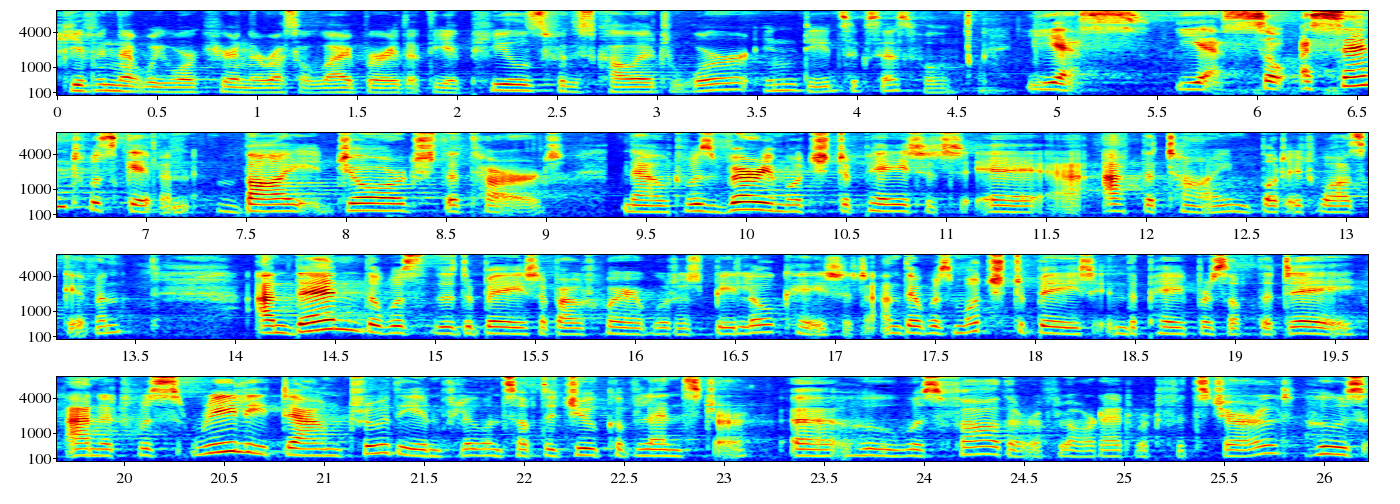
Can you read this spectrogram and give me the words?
given that we work here in the Russell Library, that the appeals for this college were indeed successful. Yes, yes. So assent was given by George III. Now, it was very much debated uh, at the time, but it was given. And then there was the debate about where would it be located, and there was much debate in the papers of the day, and it was really down through the influence of the Duke of Leinster, uh, who was father of Lord Edward Fitzgerald, whose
